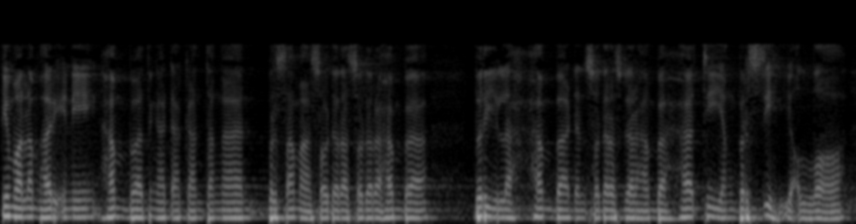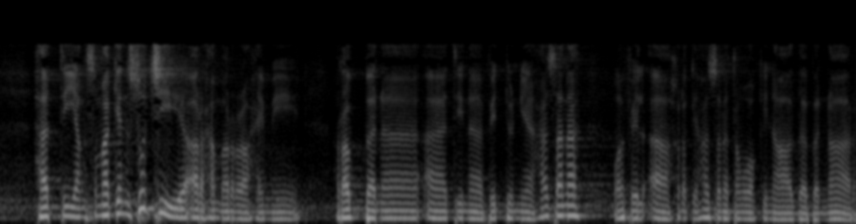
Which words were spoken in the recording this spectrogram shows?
Di malam hari ini hamba tengadakan tangan bersama saudara-saudara hamba. Berilah hamba dan saudara-saudara hamba hati yang bersih ya Allah. Hati yang semakin suci ya arhamar rahimin. Rabbana atina fid dunya hasanah wa fil akhirati hasanatan wa qina adzabannar.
